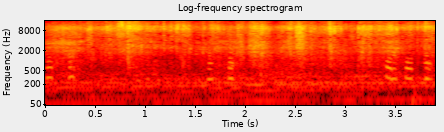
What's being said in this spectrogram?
ハハハハ。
